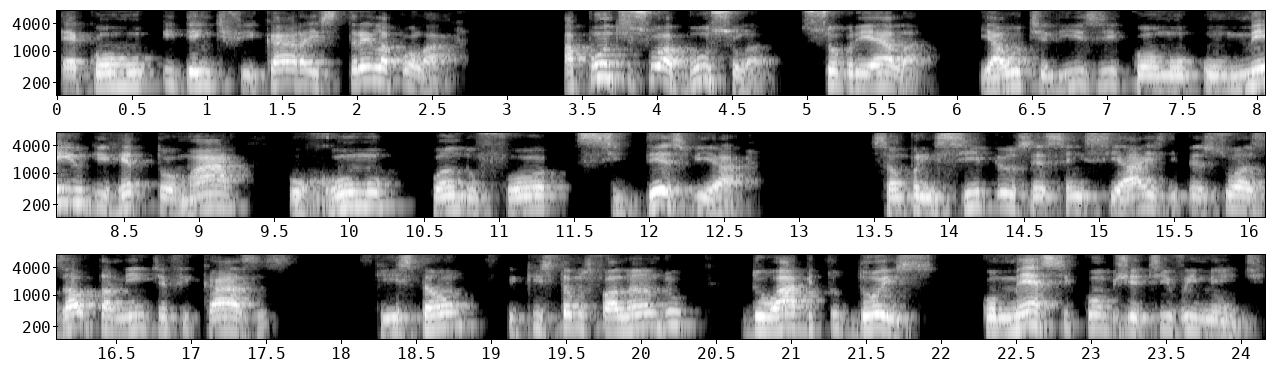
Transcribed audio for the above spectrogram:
é como identificar a estrela polar. Aponte sua bússola sobre ela e a utilize como um meio de retomar o rumo quando for se desviar. São princípios essenciais de pessoas altamente eficazes que estão e que estamos falando do hábito 2. Comece com o objetivo em mente.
